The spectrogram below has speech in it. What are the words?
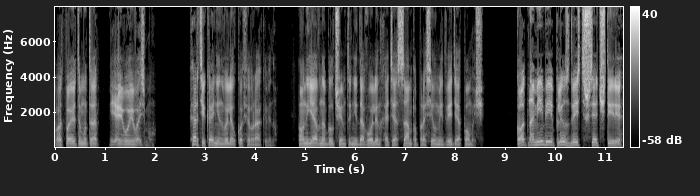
Вот поэтому-то я его и возьму. Харти Кайнин вылил кофе в раковину. Он явно был чем-то недоволен, хотя сам попросил медведя о помощи. «Код Намибии плюс 264!»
